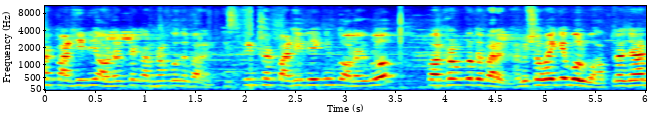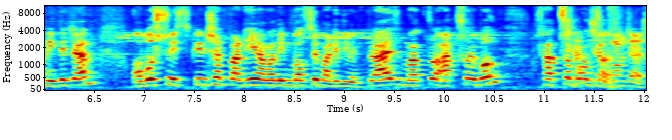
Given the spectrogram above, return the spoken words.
পাঠিয়ে দিয়ে অর্ডারটা কনফার্ম করতে পারেন। স্ক্রিনশট পাঠিয়ে দিয়ে কিন্তু অর্ডারগুলো কনফার্ম করতে পারেন। আমি সবাইকে বলব আপনারা যারা নিতে চান অবশ্যই স্ক্রিনশট পাঠিয়ে আমাদের ইনবক্সে পাঠিয়ে দিবেন। প্রাইস মাত্র আটশো এবং সাতশো পঞ্চাশ।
